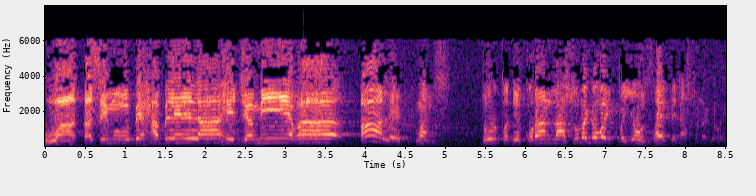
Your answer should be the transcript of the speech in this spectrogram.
واعتصموا بحبل الله جميعا all at once ټول په دې قران لاس لګوي په یو ځای په لاس لګوي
